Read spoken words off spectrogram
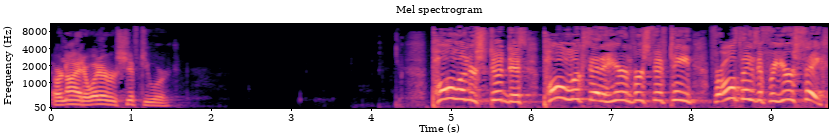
or night or whatever shift you work. Paul understood this. Paul looks at it here in verse 15. For all things and for your sakes,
